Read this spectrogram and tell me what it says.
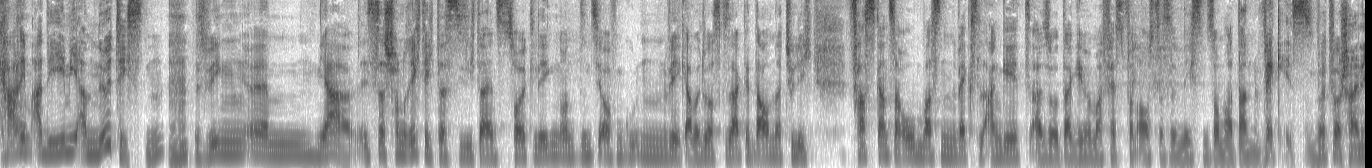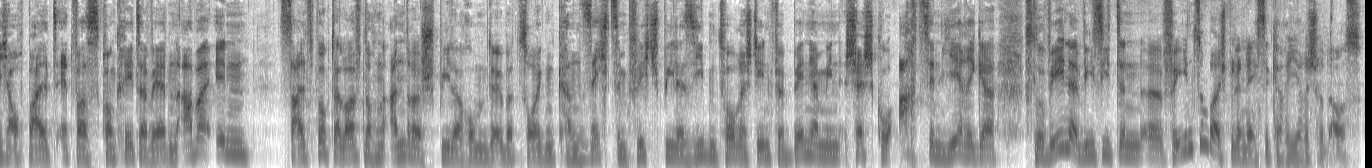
Karim Adeyemi am nötigsten. Mhm. Deswegen, ähm, ja, ist das schon richtig, dass sie sich da ins Zeug legen und sind sie auf einem guten Weg. Aber du hast gesagt, der Daumen natürlich fast ganz nach oben, was einen Wechsel angeht. Also da gehen wir mal fest von aus, dass er im nächsten Sommer dann weg ist. Wird wahrscheinlich auch bald etwas konkreter werden. Aber in Salzburg, da läuft noch ein anderer Spieler rum, der überzeugen kann. 16 Pflichtspiele, sieben Tore stehen für Benjamin Šeško, 18-jähriger Slowene. Wie sieht denn äh, für ihn zum Beispiel der nächste Karriereschritt aus?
